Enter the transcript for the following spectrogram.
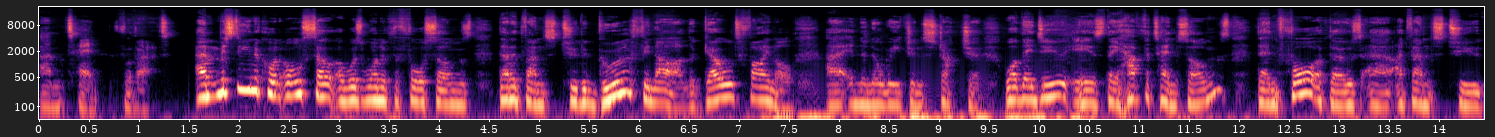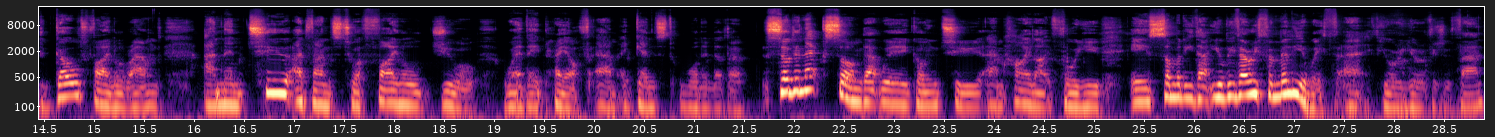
um, 10 for that. Um, Mr. Unicorn also was one of the four songs that advanced to the Gull Final, the gold final uh, in the Norwegian structure. What they do is they have the 10 songs, then four of those uh, advance to the gold final round, and then two advance to a final duel where they play off um, against one another. So the next song that we're going to um, highlight for you is somebody that you'll be very familiar with uh, if you're a Eurovision fan,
